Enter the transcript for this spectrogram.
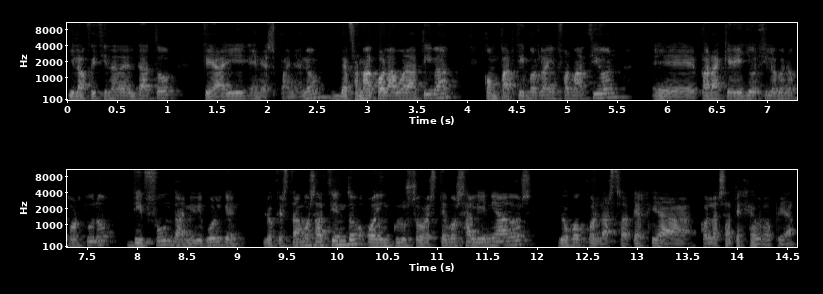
y la oficina del dato que hay en España. ¿no? De forma colaborativa compartimos la información eh, para que ellos, si lo ven oportuno, difundan y divulguen lo que estamos haciendo o incluso estemos alineados luego con la estrategia, con la estrategia europea.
